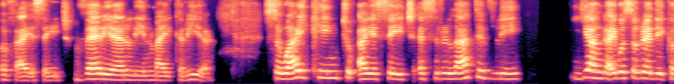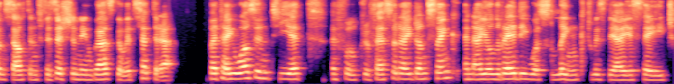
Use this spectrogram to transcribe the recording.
of ISH very early in my career. So I came to ISH as relatively young. I was already a consultant physician in Glasgow, etc. But I wasn't yet a full professor, I don't think. And I already was linked with the ISH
